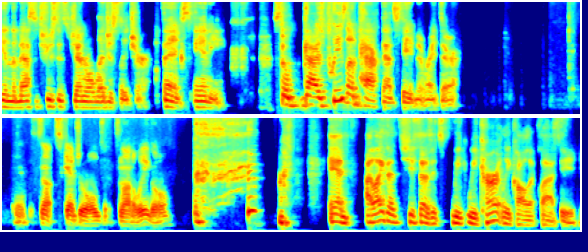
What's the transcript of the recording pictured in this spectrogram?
in the Massachusetts General Legislature. Thanks, Annie. So, guys, please unpack that statement right there. If it's not scheduled, it's not illegal. And I like that she says it's we we currently call it Class E.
